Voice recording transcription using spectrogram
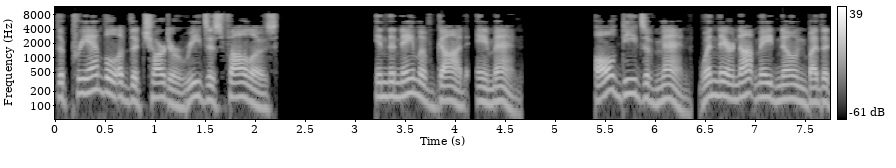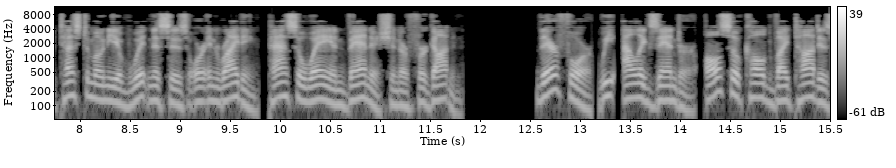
The preamble of the charter reads as follows In the name of God, Amen. All deeds of men, when they are not made known by the testimony of witnesses or in writing, pass away and vanish and are forgotten. Therefore, we, Alexander, also called Vytautas,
